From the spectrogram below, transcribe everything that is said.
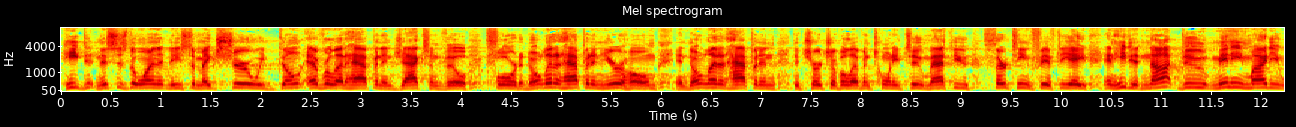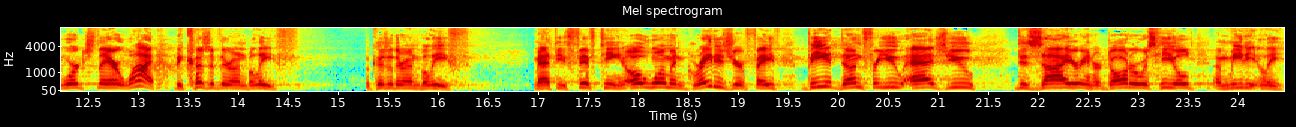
he did, this is the one that needs to make sure we don't ever let happen in Jacksonville, Florida. Don't let it happen in your home, and don't let it happen in the church of 1122. Matthew 13, 58, and he did not do many mighty works there. Why? Because of their unbelief. Because of their unbelief. Matthew 15, O woman, great is your faith, be it done for you as you desire. And her daughter was healed immediately.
